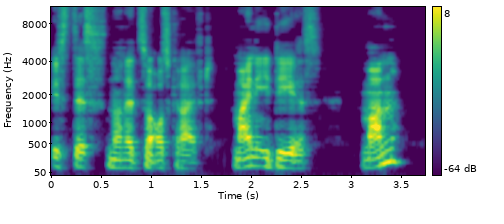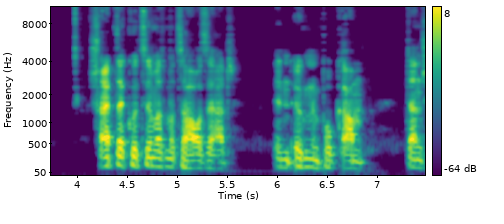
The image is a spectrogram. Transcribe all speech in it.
ist das noch nicht so ausgereift. Meine Idee ist, man schreibt da kurz hin, was man zu Hause hat in irgendeinem Programm. Dann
